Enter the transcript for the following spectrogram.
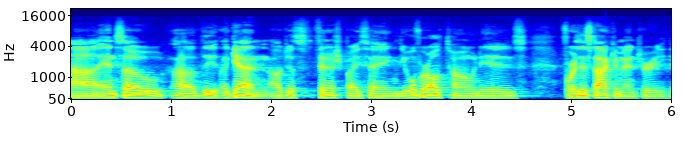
Uh, and so, uh, the, again, I'll just finish by saying the overall tone is for this documentary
